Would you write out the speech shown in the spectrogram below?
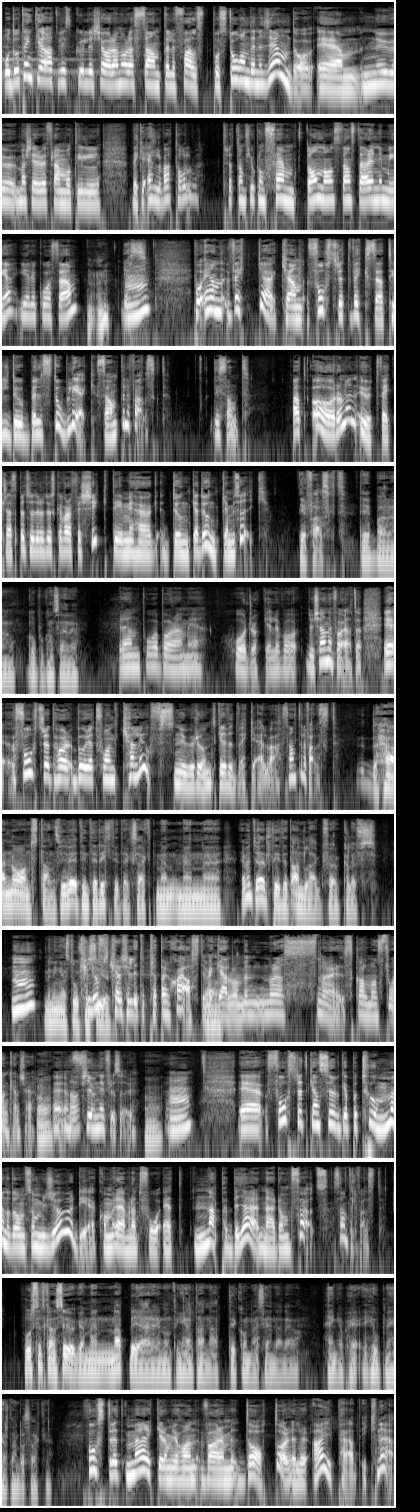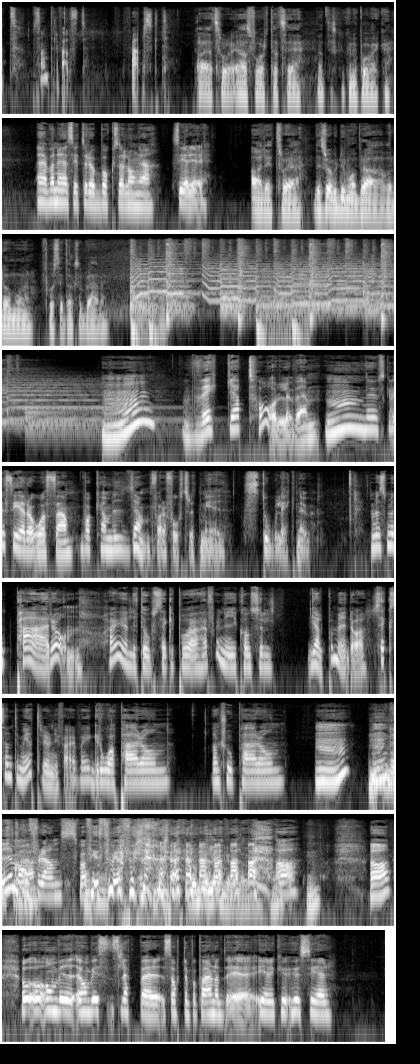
Och då tänkte jag att vi skulle köra några sant eller falskt påståenden igen då. Eh, nu marscherar vi framåt till vecka 11, 12, 13, 14, 15 någonstans där. Är ni med, Erik Åsa? Mm. Yes. Mm. På en vecka kan fostret växa till dubbel storlek, sant eller falskt? Det är sant. Att öronen utvecklas betyder att du ska vara försiktig med hög dunka-dunka-musik. Det är falskt. Det är bara att gå på konserter. Bränn på bara med hårdrock eller vad du känner för alltså. Eh, fostret har börjat få en kalufs nu runt gravidvecka 11, sant eller falskt? Här någonstans, vi vet inte riktigt exakt men, men eh, eventuellt litet anlag för kalufs. Mm. Men ingen stor frisyr. Kalufs kanske lite pretentiöst i vecka ja. 11 men några sådana här skalmanstrån kanske. Ja. Eh, en fjunig frisyr. Ja. Mm. Eh, fostret kan suga på tummen och de som gör det kommer även att få ett nappbegär när de föds. Sant eller falskt? Fostret kan suga men nappbegär är någonting helt annat. Det kommer senare att hänga på, ihop med helt andra saker. Fostret märker om jag har en varm dator eller iPad i knät. Sant eller falskt? Falskt. Ja, jag tror jag har svårt att se att det skulle kunna påverka. Även när jag sitter och boxar långa serier? Ja, det tror jag. Det tror jag du mår bra av och då mår fostret också bra av det. Mm. Vecka 12. Mm, nu ska vi se då, Åsa. Vad kan vi jämföra fostret med i storlek nu? Men som ett päron, här är jag lite osäker på. Här får ni konsult hjälpa mig då. 6 centimeter ungefär. Vad är gråpäron? Ansjopäron? Mm. Mm, Mm, vi är med. Konferens, vad finns det mer för? De är längre eller? vad? ja. Mm. Ja, och, och om, vi, om vi släpper sorten på päronet, eh, Erik, hur, ser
